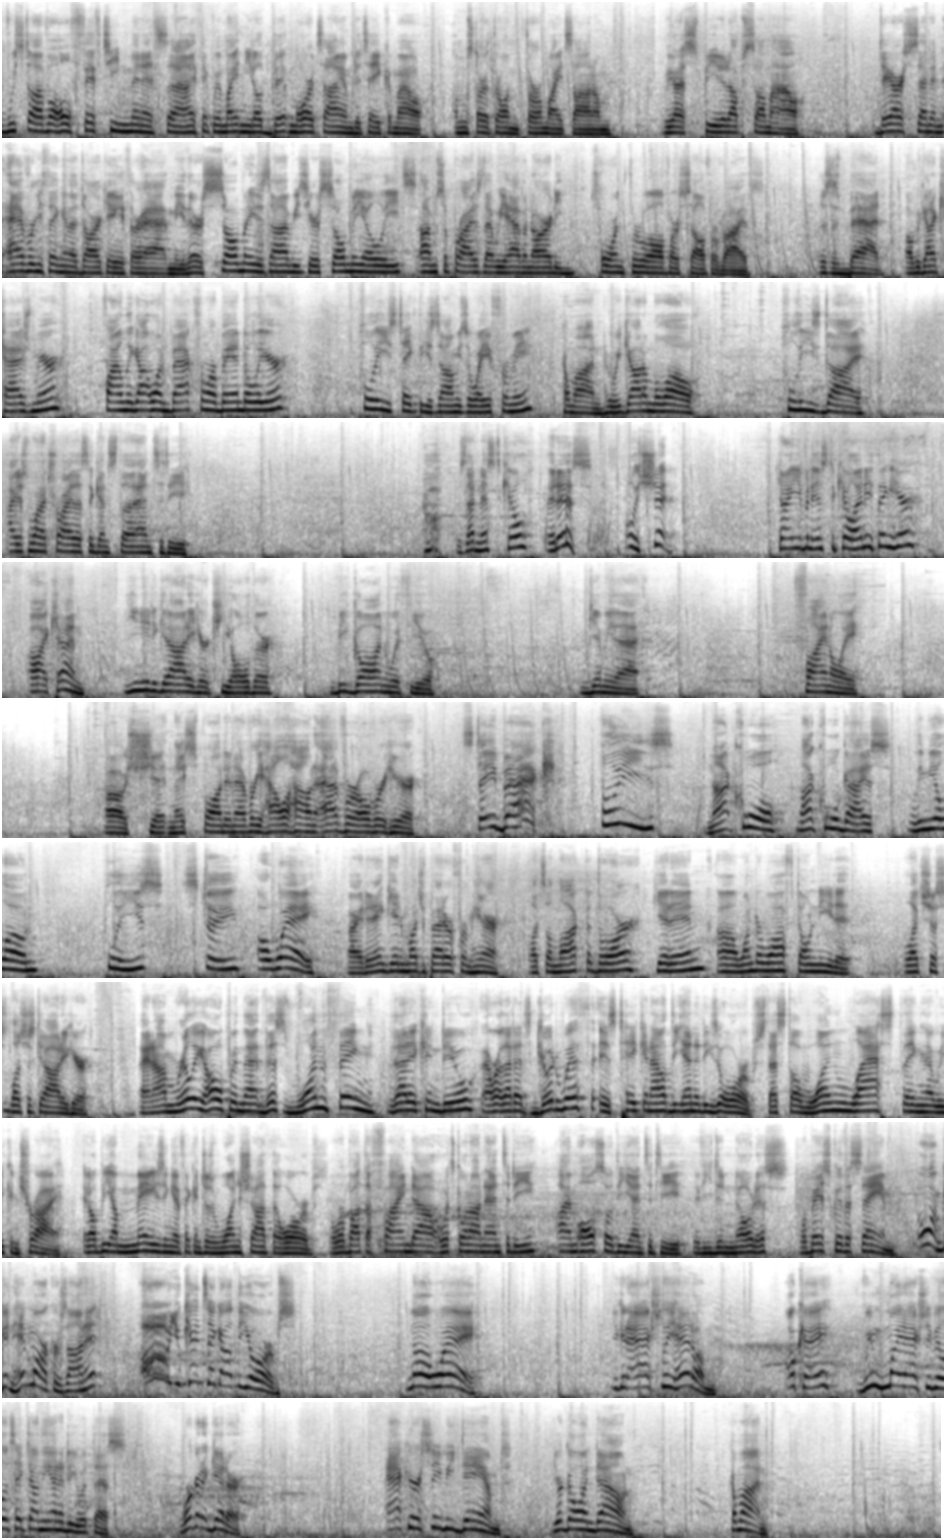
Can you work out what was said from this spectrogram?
We still have a whole 15 minutes. Uh, I think we might need a bit more time to take him out. I'm gonna start throwing thermites on him. We gotta speed it up somehow. They are sending everything in the Dark Aether at me. There's so many zombies here, so many elites. I'm surprised that we haven't already torn through all of our self-revives. This is bad. Oh, we got a Kazimir. Finally got one back from our bandolier. Please take these zombies away from me. Come on. We got him low. Please die. I just want to try this against the entity. is that an insta-kill? It is. Holy shit. Can I even insta-kill anything here? Oh, I can. You need to get out of here, keyholder. Be gone with you. Give me that. Finally. Oh shit, and they spawned in every hellhound ever over here. Stay back! Please! Not cool. Not cool, guys. Leave me alone. Please stay away. Alright, it ain't getting much better from here. Let's unlock the door. Get in. Uh, Wunderwaffe, don't need it. Let's just let's just get out of here. And I'm really hoping that this one thing that it can do, or that it's good with, is taking out the entity's orbs. That's the one last thing that we can try. It'll be amazing if it can just one-shot the orbs. We're about to find out what's going on, entity. I'm also the entity, if you didn't notice. We're basically the same. Oh, I'm getting hit markers on it. Oh, you can take out the orbs. No way. You can actually hit them. Okay. We might actually be able to take down the entity with this. We're to get her. Accuracy be damned. You're going down. Come on.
